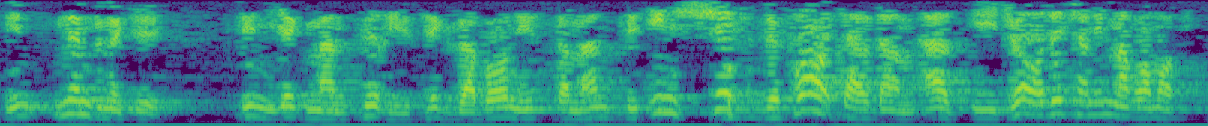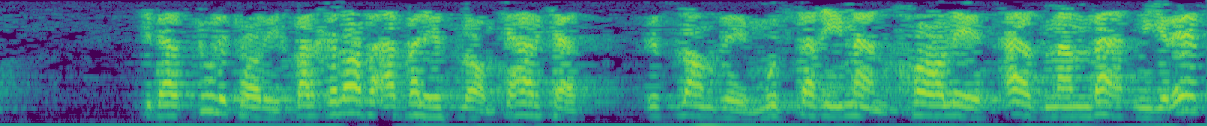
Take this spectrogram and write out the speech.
این نمی‌دونه که این یک منطقی است یک زبانی است و من به این شکل دفاع کردم از ایجاد چنین مقاماتی. که در طول تاریخ برخلاف اول اسلام که هر کس اسلام را مستقیما خالص از منبع می‌گرفت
